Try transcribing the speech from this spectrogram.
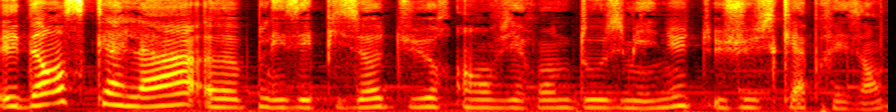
Et dans ce cas-là, euh, les épisodes durent environ 12 minutes jusqu'à présent.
